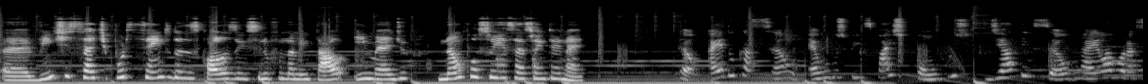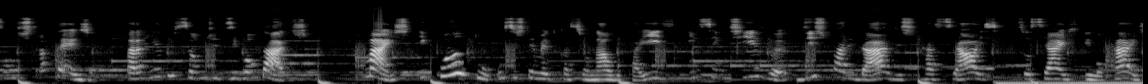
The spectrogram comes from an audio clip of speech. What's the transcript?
é, 27% das escolas do ensino fundamental e médio não possuem acesso à internet. Então, a educação é um dos principais pontos de atenção na elaboração de estratégia para a redução de desigualdades. Mas, enquanto o sistema educacional do país incentiva disparidades raciais, sociais e locais?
